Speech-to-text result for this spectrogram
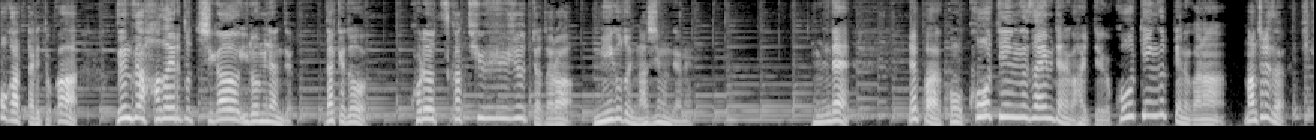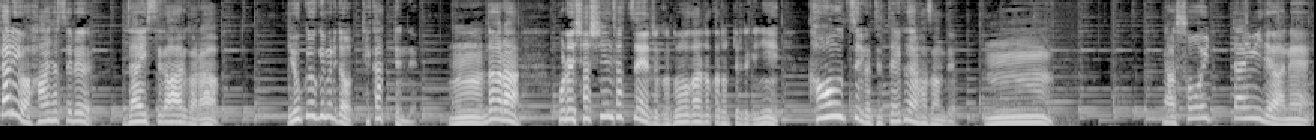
ぽかったりとか、全然肌色と違う色味なんだよ。だけど、これを使ってヒューヒューヒューってやったら、見事に馴染むんだよね。んで、やっぱ、こう、コーティング剤みたいなのが入ってるから、コーティングっていうのかなまあ、とりあえず、光を反射する材質があるから、よくよく見ると、テカってんだよ。うん。だから、これ写真撮影とか動画とか撮ってる時に、顔写りが絶対良くなるはずなんだよ。うーん。だからそういった意味ではね、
